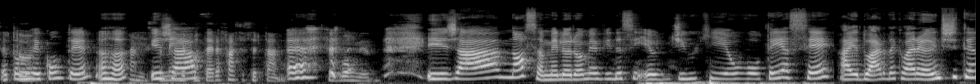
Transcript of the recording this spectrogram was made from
eu tomo Acertou. Reconter. Aham. Ah, mas e já. Reconter é fácil acertar, né? É. Isso é bom mesmo. E já, nossa, melhorou minha vida, assim. Eu digo que eu voltei a ser a Eduarda que eu era antes de ter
